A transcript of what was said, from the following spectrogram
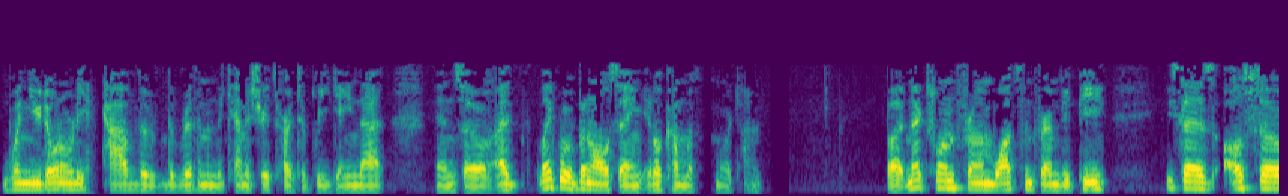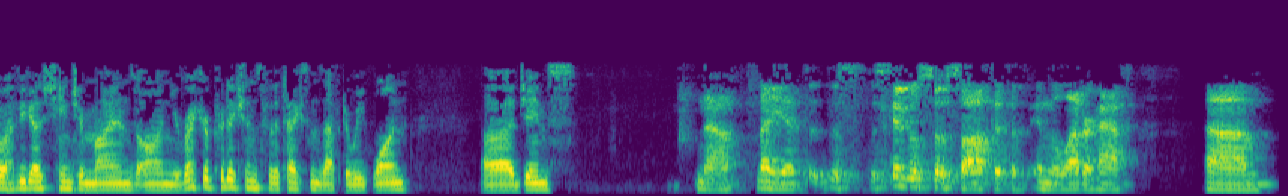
when you don't already have the the rhythm and the chemistry, it's hard to regain that. And so I like what we've been all saying, it'll come with more time. But next one from Watson for MVP. He says, also, have you guys changed your minds on your record predictions for the Texans after week one? Uh, James? No, not yet. The, the, the schedule's so soft at the, in the latter half. Um,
